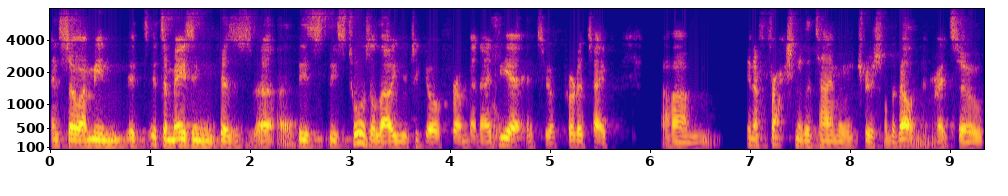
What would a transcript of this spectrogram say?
And so, I mean, it's, it's amazing because uh, these, these tools allow you to go from an idea into a prototype um, in a fraction of the time of traditional development, right? So,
